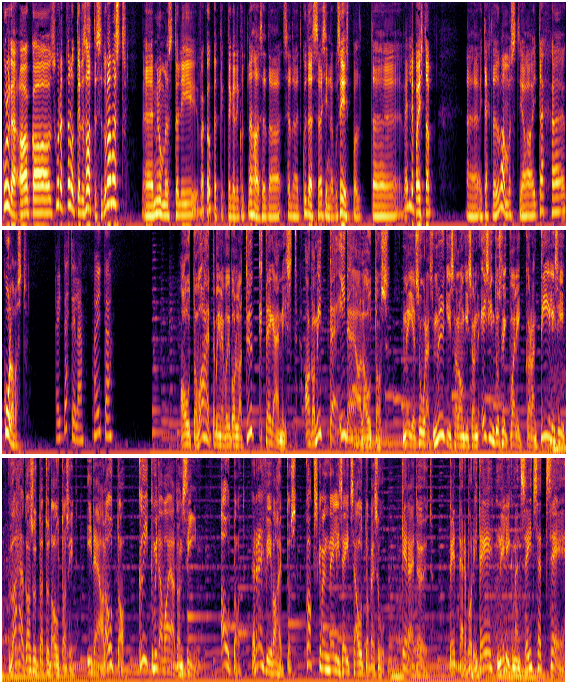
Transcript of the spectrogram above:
kuulge, aga suured tänud teile saatesse tulemast, äh, minu meelest oli väga õpetlik tegelikult näha seda, seda, et kuidas see asi nagu seestpoolt äh, välja paistab, äh, aitäh teile tulemast ja aitäh kuulamast! aitäh teile! aitäh! Auto vahetamine võib olla tükk tegemist, aga mitte ideaalautos. meie suures müügisalongis on esinduslik valik garantiilisi, vähekasutatud autosid. ideaalauto, kõik, mida vajad, on siin. autod, rehvivahetus, kakskümmend neli seitse autopesu, keretööd. Peterburi tee nelikümmend seitse C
